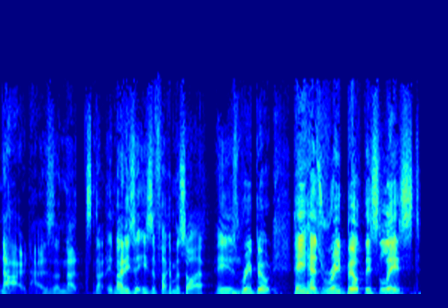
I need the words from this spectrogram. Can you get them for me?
No, no, it's not, it's not. Mate, he's a, he's a fucking messiah. He has rebuilt. He has rebuilt this list.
